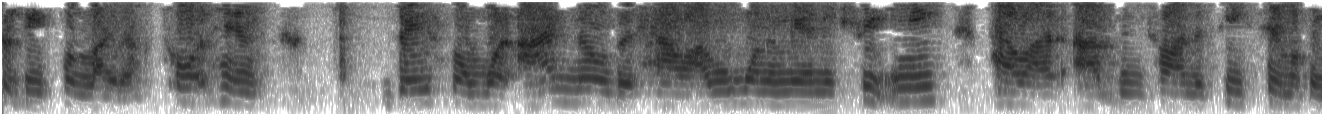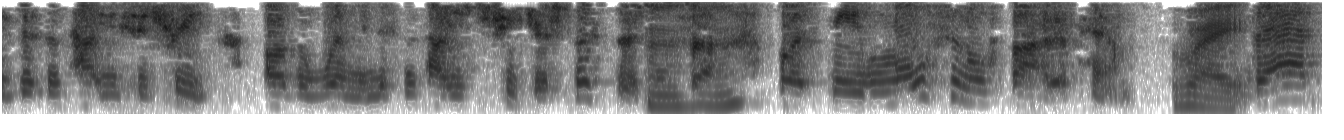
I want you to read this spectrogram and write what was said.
to be polite. I've taught him based on what I know that how I would want a man to treat me, how I, I've been trying to teach him, okay, this is how you should treat other women. This is how you should treat your sisters and stuff. Mm-hmm. But the emotional side of him, Right. that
